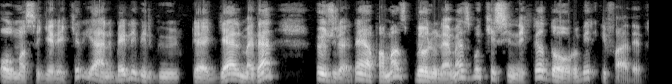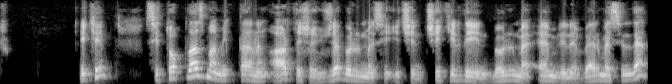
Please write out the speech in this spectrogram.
olması gerekir. Yani belli bir büyüklüğe gelmeden hücre ne yapamaz? Bölünemez. Bu kesinlikle doğru bir ifadedir. 2. Sitoplazma miktarının artışı hücre bölünmesi için çekirdeğin bölünme emrini vermesinden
